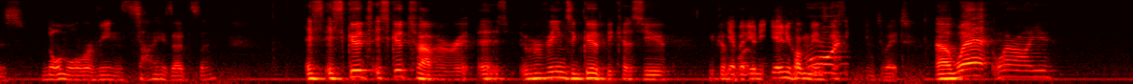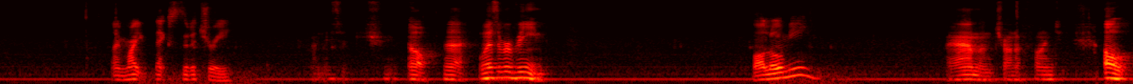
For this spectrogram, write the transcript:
It's normal ravine size, I'd say. It's it's good. It's good to have a it's, ravines are good because you you can. Yeah, but the only, the only problem is getting into it. Uh, where where are you? I'm right next to the tree. Oh, there's a tree. Oh, there. Where's the ravine? Follow me? I am. I'm trying to find you. Oh,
